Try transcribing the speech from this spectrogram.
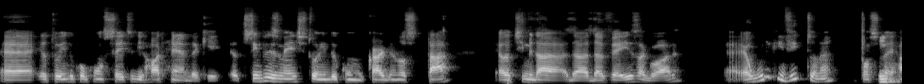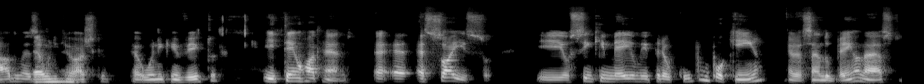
é, eu tô indo com o conceito de hot hand aqui. Eu simplesmente tô indo com o Cardinals tá, é o time da, da, da vez agora. É, é, o único invicto, né? Posso Sim, estar errado, mas é eu, eu acho que é o único invicto. E tem o hot hand. É, é, é só isso. E o 5,5 me preocupa um pouquinho, sendo bem honesto,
